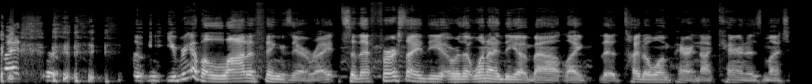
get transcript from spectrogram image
But So you bring up a lot of things there, right? So that first idea, or that one idea about like the Title One parent not caring as much,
